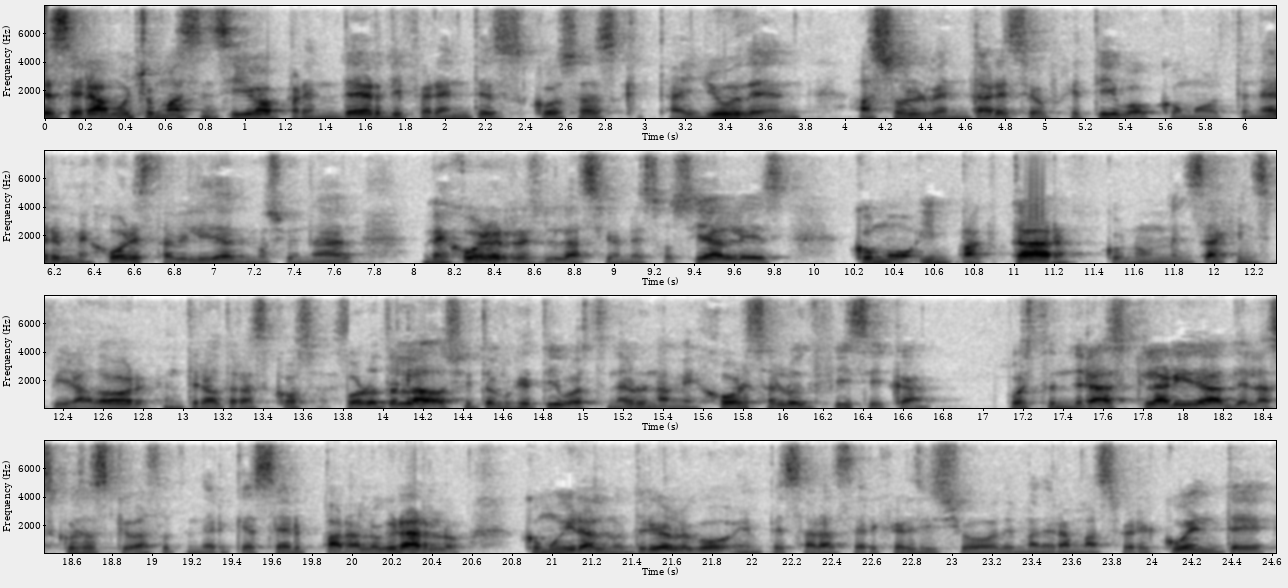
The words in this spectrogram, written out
te será mucho más sencillo aprender diferentes cosas que te ayuden a solventar ese objetivo, como tener mejor estabilidad emocional, mejores relaciones sociales, cómo impactar con un mensaje inspirador, entre otras cosas. Por otro lado, si tu objetivo es tener una mejor salud física, pues tendrás claridad de las cosas que vas a tener que hacer para lograrlo, como ir al nutriólogo, empezar a hacer ejercicio de manera más frecuente,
